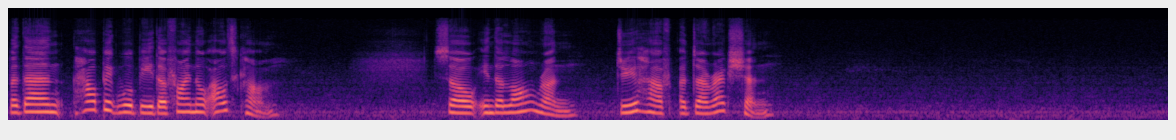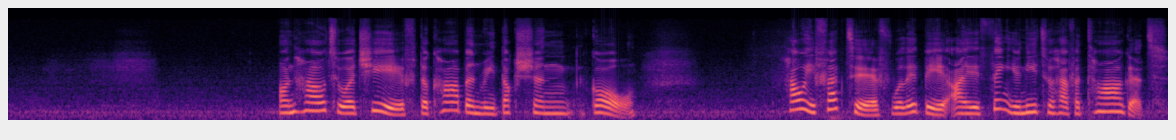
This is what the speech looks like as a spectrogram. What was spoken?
but then how big will be the final outcome? So, in the long run, do you have a direction? On how to achieve the carbon reduction goal. How effective will it be? I think you need to have a target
